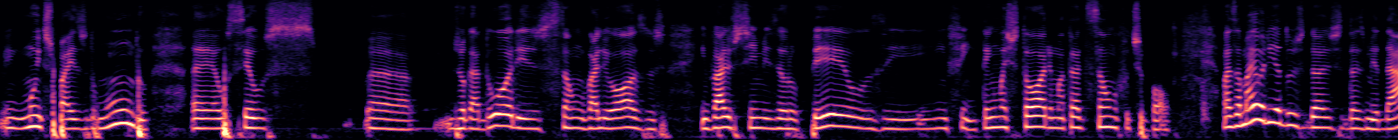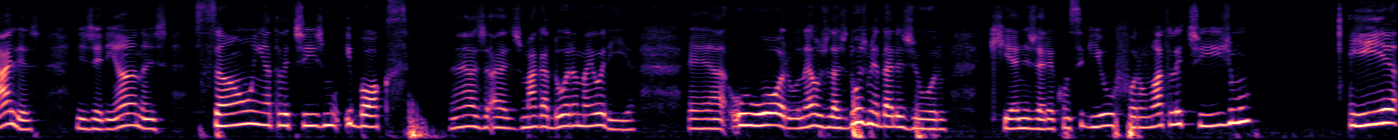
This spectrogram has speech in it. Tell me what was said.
em muitos países do mundo, é, os seus uh, jogadores são valiosos em vários times europeus e, enfim, tem uma história, uma tradição no futebol. Mas a maioria dos, das, das medalhas nigerianas são em atletismo e boxe. Né, a, esmagadora maioria. É, o ouro, né, das duas medalhas de ouro que a Nigéria conseguiu foram no atletismo e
